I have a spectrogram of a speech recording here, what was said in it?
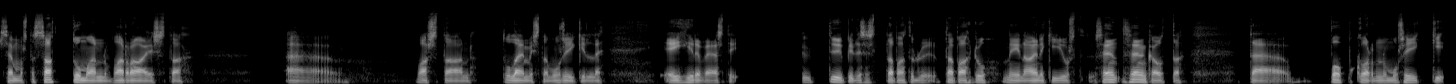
semmoista sattumanvaraista ää, vastaan tulemista musiikille ei hirveästi tyypillisesti tapahdu, tapahdu niin ainakin just sen, sen kautta tämä popcorn-musiikki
